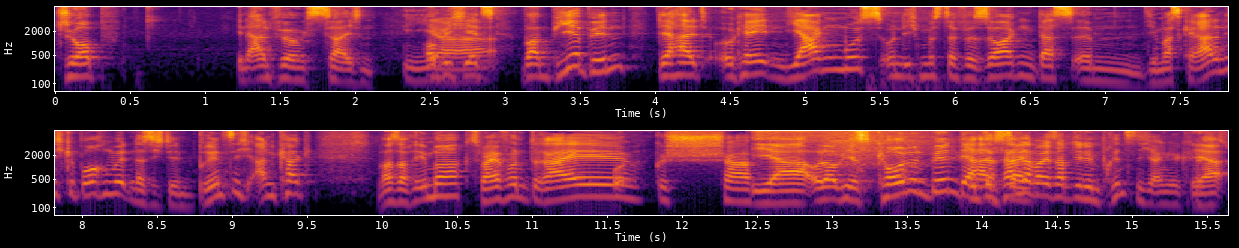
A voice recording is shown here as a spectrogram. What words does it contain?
Job, in Anführungszeichen. Ja. Ob ich jetzt Vampir bin, der halt, okay, jagen muss und ich muss dafür sorgen, dass ähm, die Maskerade nicht gebrochen wird und dass ich den Prinz nicht ankack, was auch immer. Zwei von drei geschafft. Ja, oder ob ich jetzt Conan bin, der halt Interessanterweise habt ihr den Prinz nicht angekriegt. ja,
